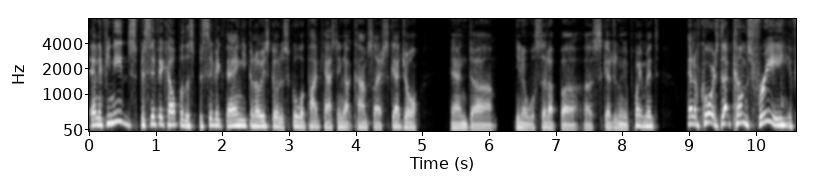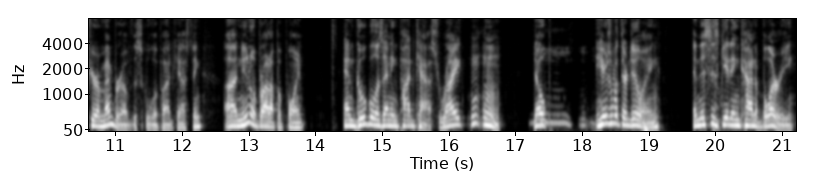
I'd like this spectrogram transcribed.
and if you need specific help with a specific thing you can always go to schoolofpodcasting.com slash schedule and uh you know we'll set up a, a scheduling appointment and of course that comes free if you're a member of the school of podcasting uh nuno brought up a point and google is ending podcasts right Mm-mm. nope here's what they're doing, and this is getting kind of blurry.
